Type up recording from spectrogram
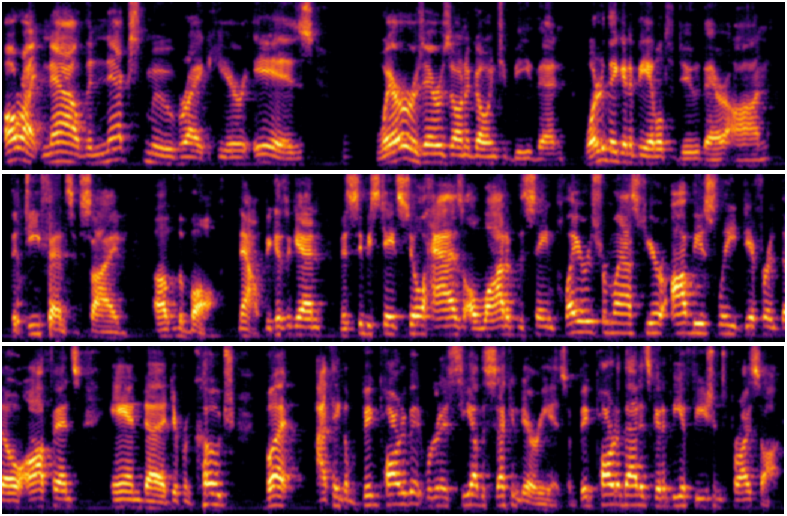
All right, now the next move right here is where is Arizona going to be then? What are they going to be able to do there on the defensive side of the ball? Now, because again, Mississippi State still has a lot of the same players from last year. Obviously, different though offense and uh, different coach, but I think a big part of it, we're going to see how the secondary is. A big part of that is going to be Ephesians Prysock.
